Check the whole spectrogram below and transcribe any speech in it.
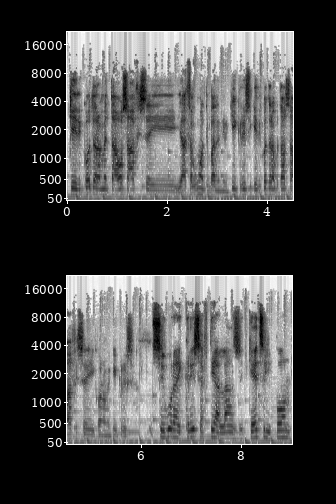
και ειδικότερα με τα όσα άφησε η, θα βγούμε από την πανδημική κρίση και ειδικότερα από τα όσα άφησε η οικονομική κρίση. Σίγουρα η κρίση αυτή αλλάζει και έτσι λοιπόν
